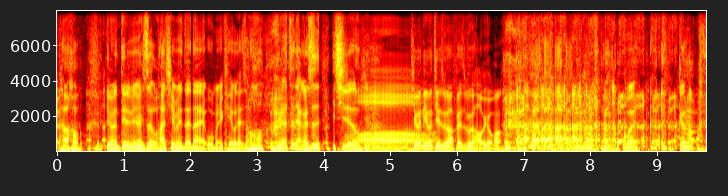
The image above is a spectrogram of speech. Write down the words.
然后有人点了眉飞色舞，他前面在那里我没 K，我才知道哦，原来这两个是一起的东西，哦，请问你有解除他 Facebook 好友吗？我们更好了。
